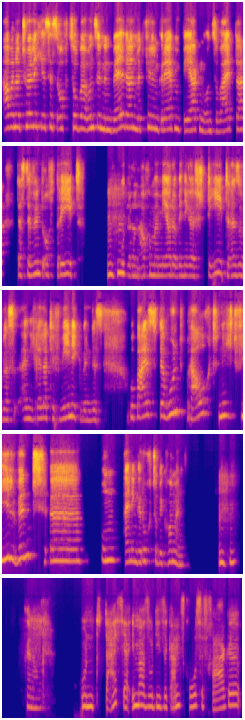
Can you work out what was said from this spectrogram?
aber natürlich ist es oft so bei uns in den Wäldern mit vielen Gräben, Bergen und so weiter, dass der Wind oft dreht mhm. oder dann auch immer mehr oder weniger steht. Also dass eigentlich relativ wenig Wind ist. Wobei es der Hund braucht nicht viel Wind, äh, um einen Geruch zu bekommen. Mhm. Genau. Und da ist ja immer so diese ganz große Frage,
